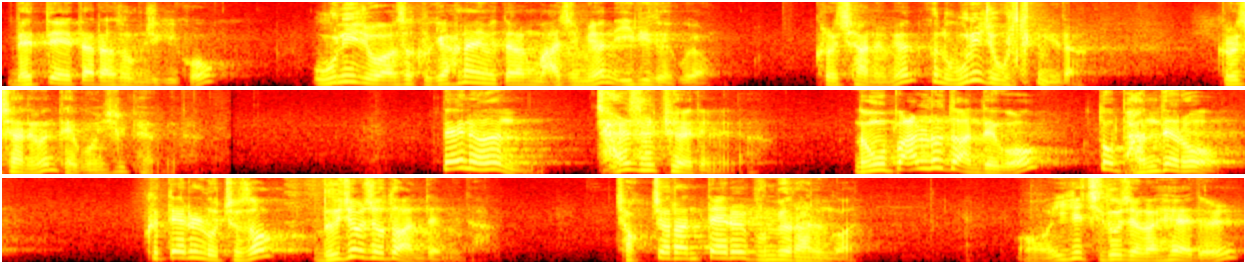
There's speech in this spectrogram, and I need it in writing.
내 때에 따라서 움직이고 운이 좋아서 그게 하나님의 때랑 맞으면 일이 되고요. 그렇지 않으면 그건 운이 좋을 때입니다. 그렇지 않으면 대부분 실패합니다. 때는 잘 살펴야 됩니다. 너무 빨라도 안 되고 또 반대로 그 때를 놓쳐서 늦어져도 안 됩니다. 적절한 때를 분별하는 것. 어, 이게 지도자가 해야 될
